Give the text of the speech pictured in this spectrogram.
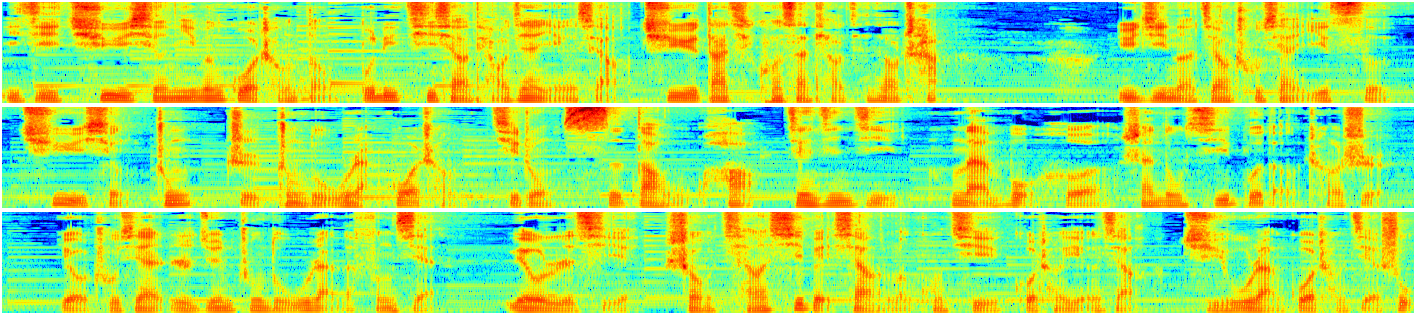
以及区域性逆温过程等不利气象条件影响，区域大气扩散条件较差。预计呢将出现一次区域性中至重度污染过程，其中四到五号京津冀东南部和山东西部等城市有出现日均重度污染的风险。六日起，受强西北向冷空气过程影响，区域污染过程结束。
